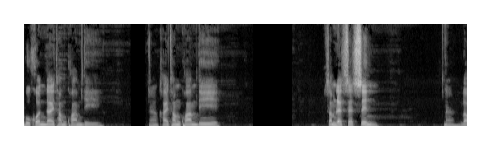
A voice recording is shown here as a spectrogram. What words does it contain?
ผู้คนได้ทำความดีนะใครทำความดีสำเร็จเสร็จสิ้นนะเรา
